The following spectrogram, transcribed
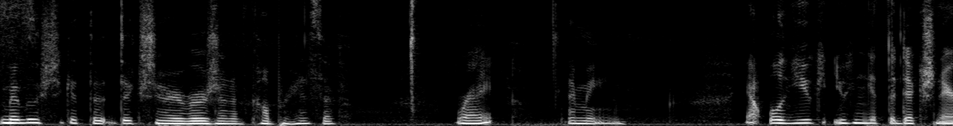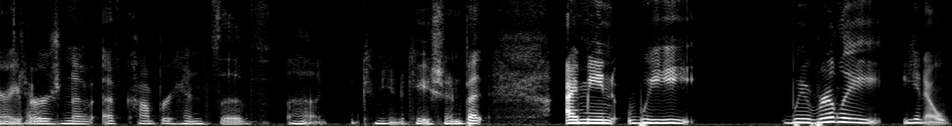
maybe we should get the dictionary version of comprehensive. right. I mean, Yeah, well, you you can get the dictionary version of, of comprehensive uh, communication, but I mean, we we really, you know,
